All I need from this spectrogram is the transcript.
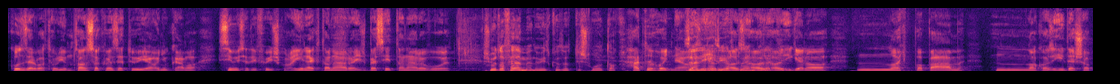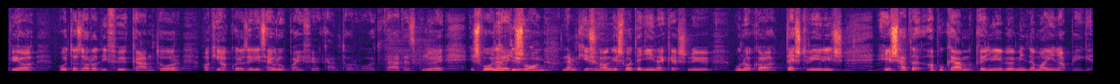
konzervatórium tanszakvezetője, anyukám a Színművészeti Főiskola énektanára és beszédtanára volt. Sőt, a felmenőit között is voltak. Hát, hogy ne. Az, én, az, az, az, igen, a nagypapámnak az édesapja volt az aradi főkántor, aki akkor az egész európai főkántor volt. Tehát ez külön, és volt nem egy, kis hang. Nem kis hang, és volt egy énekesnő, unoka testvér is, és hát apukám könyvéből mind a mai napig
